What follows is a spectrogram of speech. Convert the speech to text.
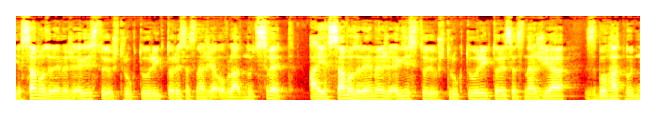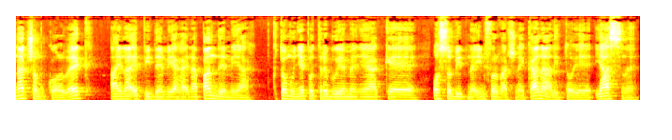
Je samozrejme, že existujú štruktúry, ktoré sa snažia ovládnuť svet. A je samozrejme, že existujú štruktúry, ktoré sa snažia zbohatnúť na čomkoľvek, aj na epidémiách, aj na pandémiách. K tomu nepotrebujeme nejaké osobitné informačné kanály, to je jasné.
